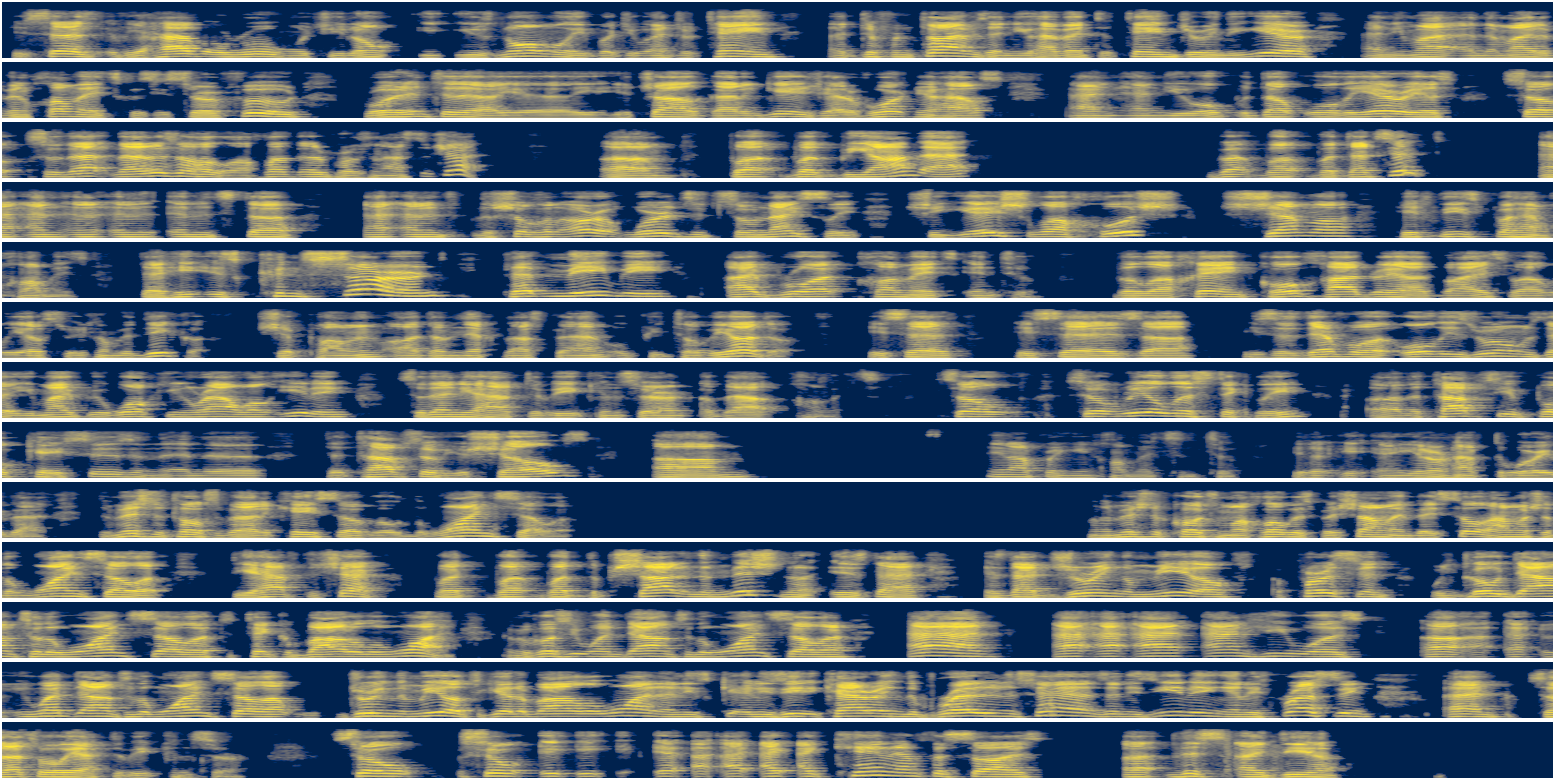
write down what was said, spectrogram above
He says, if you have a room which you don't use normally, but you entertain at different times, and you have entertained during the year, and you might and there might have been chometz because you serve food brought into there. Your, your child got engaged, you had a vort in your house, and and you opened up all the areas. So so that that is a halacha that a person has to check. Um, but but beyond that, but but but that's it, and and and, and it's the and, the Shulchan Aruch words it so nicely. Sheyesh lachush shema hichnis bahem chametz. That he is concerned that maybe I brought chametz into. He says. He says. Uh, he says, therefore, all these rooms that you might be walking around while eating, so then you have to be concerned about chametz. So, so realistically, uh, the tops of your bookcases and, and the the tops of your shelves, um, you're not bringing chametz into. You don't, you, you don't have to worry about it. The Mishnah talks about a case of the wine cellar. When the Mishnah quotes Machlokas Beis Shammai and Beis Hillel, how much of the wine cellar do you have to check? But but but the shot in the Mishnah is that is that during a meal, a person would go down to the wine cellar to take a bottle of wine, and because he went down to the wine cellar and and, and, and he was uh, uh, he went down to the wine cellar during the meal to get a bottle of wine, and he's and he's eating, carrying the bread in his hands, and he's eating and he's pressing, and so that's why we have to be concerned. So so it, it, I, I I can't emphasize uh, this idea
